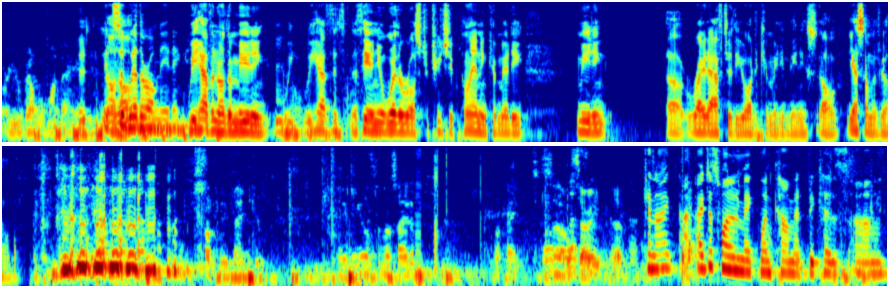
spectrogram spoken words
are you available Monday? It- no, It's the no, Witherell meeting. We have another meeting. We, we have the Nathaniel Witherell Strategic Planning Committee meeting uh, right after the Audit Committee meeting, so yes, I'm available. Okay, thank you. Anything else on those items? Okay, so. Sorry. uh, Can I, I I just wanted to make one comment, because um,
